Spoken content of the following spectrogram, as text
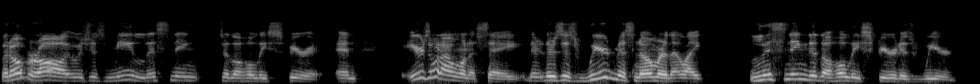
But overall, it was just me listening to the Holy Spirit. And here's what I want to say there, there's this weird misnomer that, like, listening to the Holy Spirit is weird.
